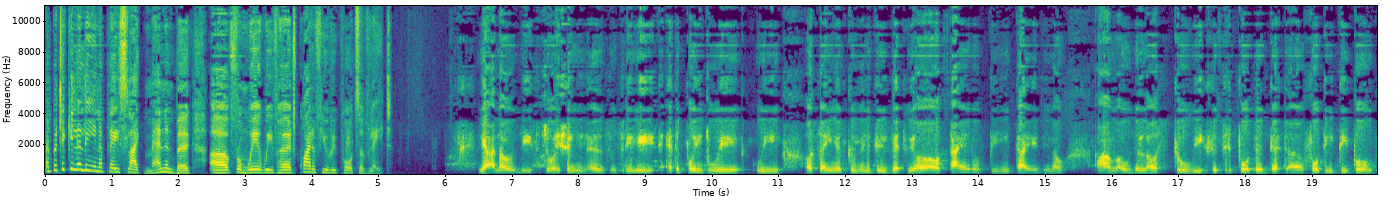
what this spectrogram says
and particularly in a place like Manenberg, uh, from where we've heard quite a few reports of late. Yeah, now the situation is, really at a point where we are saying as communities that we are, tired of being tired, you know. Um, over the last two weeks, it's reported that uh, 14 people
